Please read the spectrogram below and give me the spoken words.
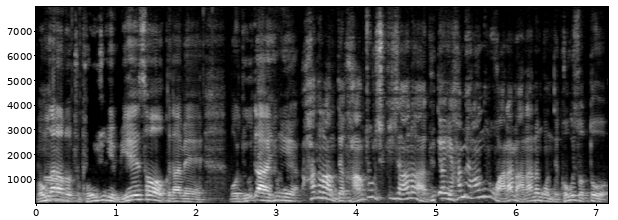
뭔가라도 어. 좀 보여주기 위해서 그다음에 뭐 뉴다 형이 하더라도 내가 강압적으로 시키지 않아 뉴다 형이 하면 하는 거고 안 하면 안 하는 건데 거기서 또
